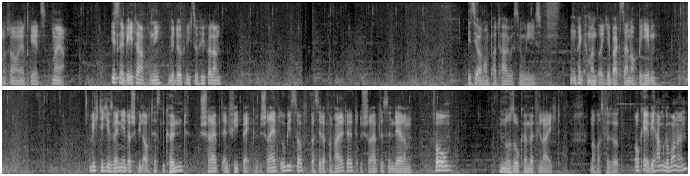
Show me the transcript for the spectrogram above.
Achso, jetzt geht's. Naja. Ist eine Beta. Nee, wir dürfen nicht zu viel verlangen. Ist ja auch noch ein paar Tage bis zum Release. dann kann man solche Bugs dann auch beheben. Wichtig ist, wenn ihr das Spiel auch testen könnt, schreibt ein Feedback. Schreibt Ubisoft, was ihr davon haltet. Schreibt es in deren Forum. Nur so können wir vielleicht noch was bewirken. Okay, wir haben gewonnen.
